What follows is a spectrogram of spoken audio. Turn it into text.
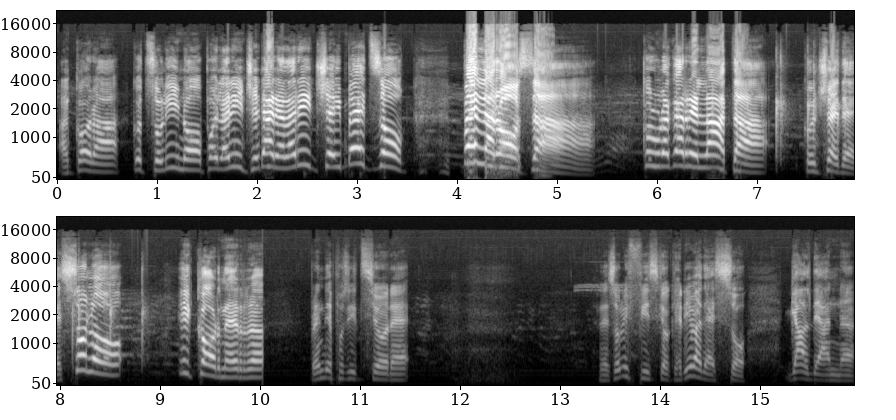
ancora Cozzolino, poi la Ninja in aria, la Ninja in mezzo, bella rosa! Con una carrellata concede solo il corner, prende posizione solo il fischio che arriva adesso Galdean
